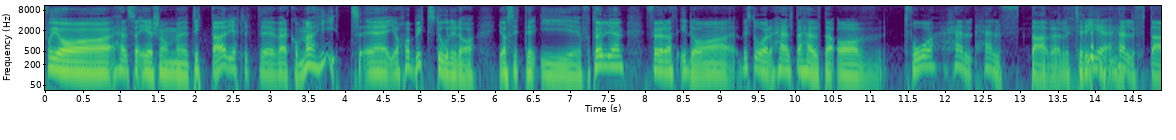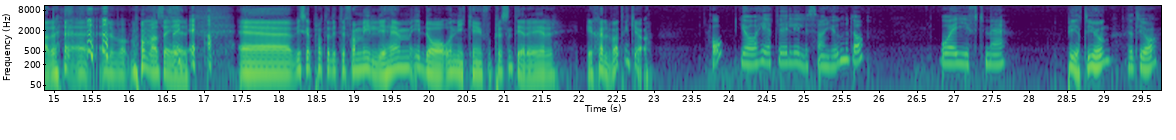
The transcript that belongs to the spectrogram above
Får jag hälsa er som tittar hjärtligt eh, välkomna hit. Eh, jag har bytt stol idag. Jag sitter i fåtöljen för att idag består Hälta Hälta av två häl hälftar, eller tre hälftar, eh, eller vad man säger. Vi ska prata lite familjehem idag och ni kan ju få presentera er, er själva tänker jag. Ja, jag heter Lillesan Ljung då och är gift med Peter Ljung heter jag.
